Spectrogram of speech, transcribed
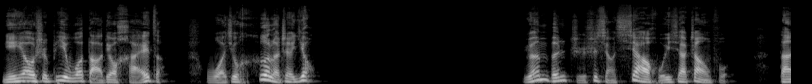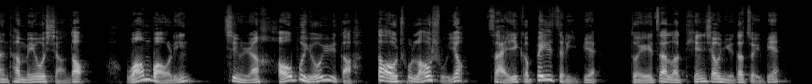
你要是逼我打掉孩子，我就喝了这药。”原本只是想吓唬一下丈夫，但她没有想到王宝林竟然毫不犹豫的倒出老鼠药。在一个杯子里边怼在了田小女的嘴边。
